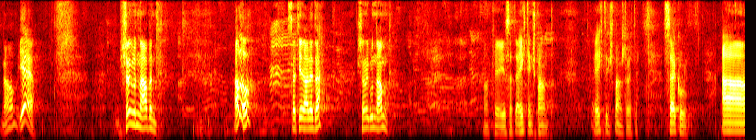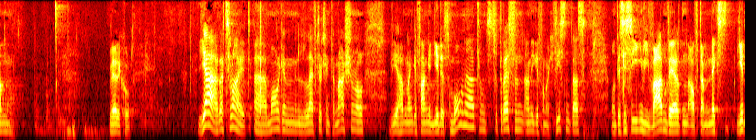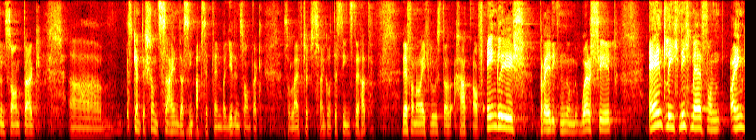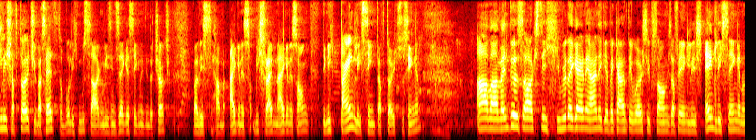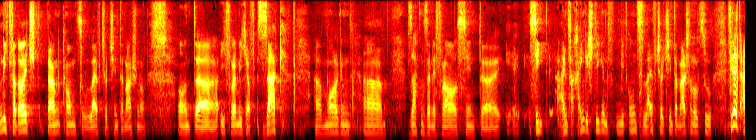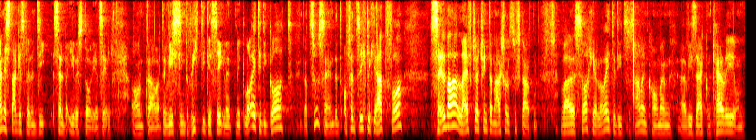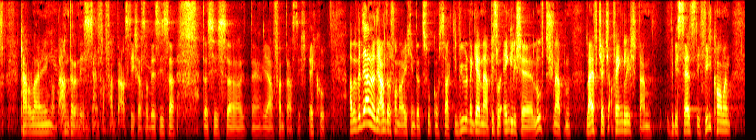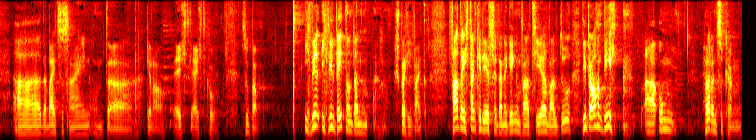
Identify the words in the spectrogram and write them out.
No? Yeah. Schönen guten Abend. Hallo? Seid ihr alle da? Schönen guten Abend. Okay, ihr seid echt entspannt. Echt entspannt heute. Sehr cool. Um, very cool. Ja, that's right. Uh, morgen Life Church International. Wir haben angefangen, jedes Monat uns zu treffen. Einige von euch wissen das. Und es ist irgendwie warm werden auf dem nächsten, jeden Sonntag. Uh, es könnte schon sein, dass ab September jeden Sonntag so Life Church zwei Gottesdienste hat. Wer von euch Lust hat auf Englisch, Predigten und Worship, endlich nicht mehr von Englisch auf Deutsch übersetzt, obwohl ich muss sagen, wir sind sehr gesegnet in der Church, weil wir, haben eigene, wir schreiben eigene Songs, die nicht peinlich sind, auf Deutsch zu singen. Aber wenn du sagst, ich würde gerne einige bekannte Worship-Songs auf Englisch endlich singen und nicht verdeutscht, dann komm zu Life Church International. Und äh, ich freue mich auf Zach äh, morgen. Äh, Zach und seine Frau sind, äh, sind einfach eingestiegen mit uns, Life Church International, zu. Vielleicht eines Tages werden sie selber ihre Story erzählen. Und äh, wir sind richtig gesegnet mit Leuten, die Gott dazu sendet. Offensichtlich, er hat vor, selber Life Church International zu starten. Weil solche Leute, die zusammenkommen, äh, wie Zach und Carrie und Caroline und anderen, das ist einfach fantastisch. Also das ist, äh, das ist äh, ja, fantastisch, echt cool. Aber wenn der eine oder die andere von euch in der Zukunft sagt, ich würde gerne ein bisschen englische Luft schnappen, Life Church auf Englisch, dann du bist herzlich willkommen, dabei zu sein. Und genau, echt, echt cool. Super. Ich will, ich will beten und dann spreche ich weiter. Vater, ich danke dir für deine Gegenwart hier, weil du, wir brauchen dich, äh, um hören zu können.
